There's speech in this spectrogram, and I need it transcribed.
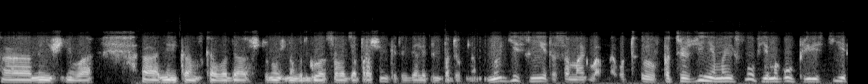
э, нынешнего э, американского, да, что нужно вот голосовать за Порошенко и так далее и тому подобное. Но здесь не это самое главное. Вот э, в подтверждение моих слов я могу привести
